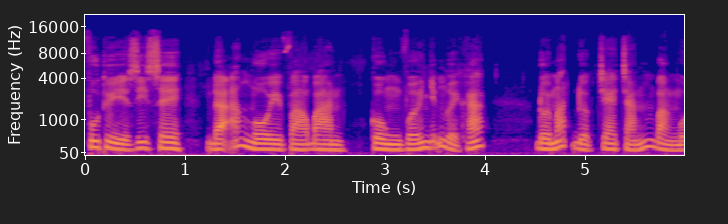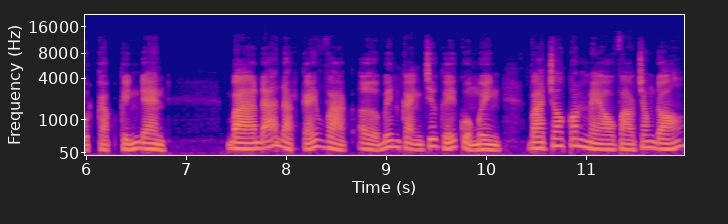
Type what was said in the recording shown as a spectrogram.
phù thủy JC đã ngồi vào bàn cùng với những người khác, đôi mắt được che chắn bằng một cặp kính đen, bà đã đặt cái vạc ở bên cạnh chiếc ghế của mình và cho con mèo vào trong đó.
